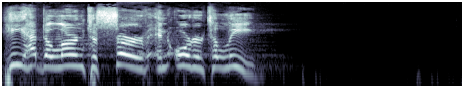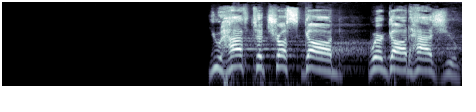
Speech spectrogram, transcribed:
He had to learn to serve in order to lead. You have to trust God where God has you.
